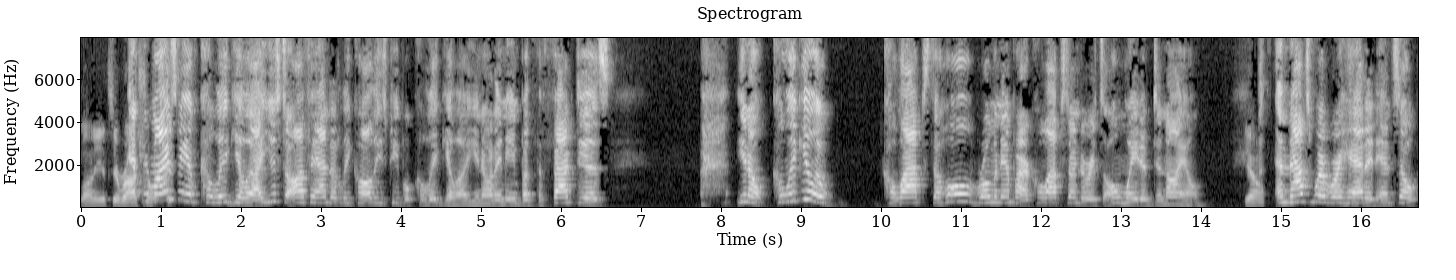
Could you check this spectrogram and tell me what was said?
Lonnie. It's irrational. It reminds me of Caligula. I used to offhandedly call these people Caligula, you know what I mean? But the fact is, you know, Caligula collapsed, the whole Roman Empire collapsed under its own weight of denial. Yeah. And that's where we're headed. And so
